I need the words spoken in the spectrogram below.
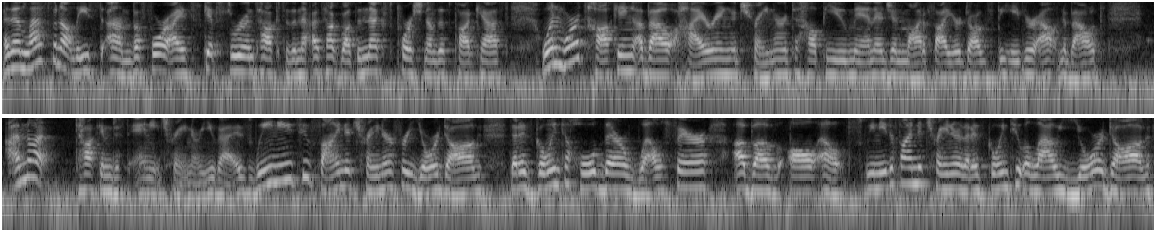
And then, last but not least, um, before I skip through and talk to the ne- talk about the next portion of this podcast, when we're talking about hiring a trainer to help you manage and modify your dog's behavior out and about, I'm not talking just any trainer, you guys. We need to find a trainer for your dog that is going to hold their welfare above all else. We need to find a trainer that is going to allow your dog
